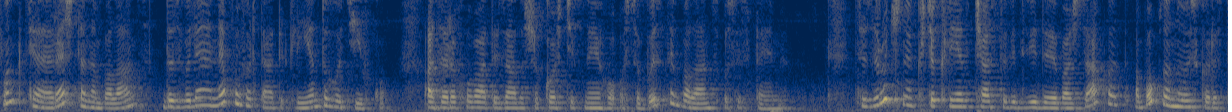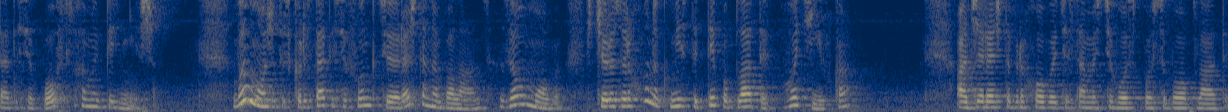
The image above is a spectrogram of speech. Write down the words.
Функція решта на баланс дозволяє не повертати клієнту готівку, а зарахувати залишок коштів на його особистий баланс у системі. Це зручно, якщо клієнт часто відвідує ваш заклад або планує скористатися послугами пізніше. Ви можете скористатися функцією решта на баланс за умови, що розрахунок містить тип оплати готівка, адже решта враховується саме з цього способу оплати.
